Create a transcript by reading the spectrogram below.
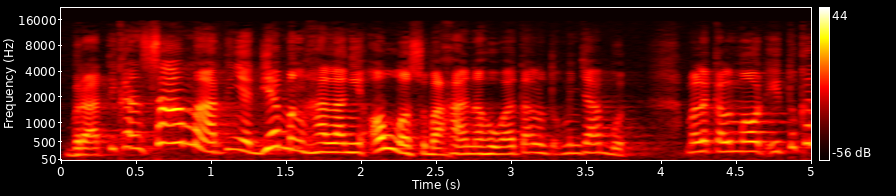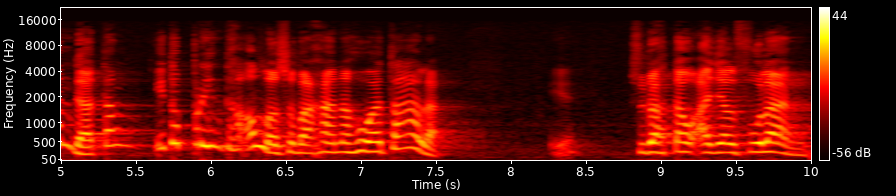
berarti kan sama artinya dia menghalangi Allah Subhanahu wa taala untuk mencabut. Malaikat maut itu kan datang itu perintah Allah Subhanahu wa taala. Ya. Sudah tahu ajal fulan,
